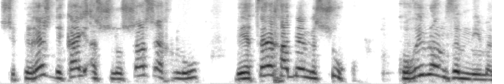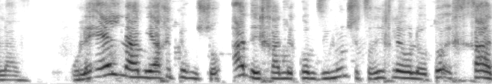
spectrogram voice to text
שפירש דקאי השלושה שאכלו, ויצא אחד מהם לשוק. קוראים לו ומזמנים עליו. ולאל נמי אחי פירושו, עד היכן מקום זימון שצריך לאו לאותו אחד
